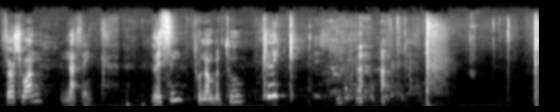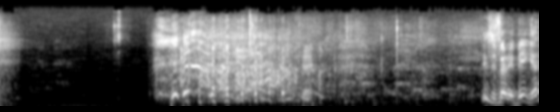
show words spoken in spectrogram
First one, nothing. Listen to number two, click. Okay. This is very big, eh?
